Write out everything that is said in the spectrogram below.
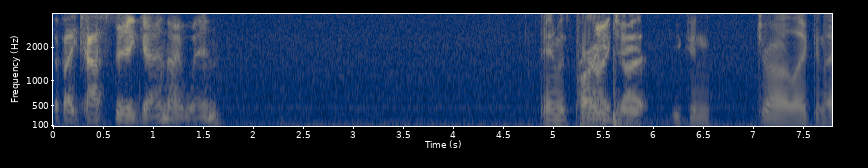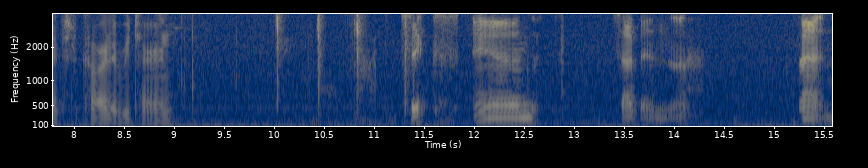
If I cast it again, I win. And with party got- you can draw like an extra card every turn. six and seven. Then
